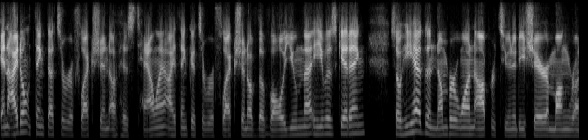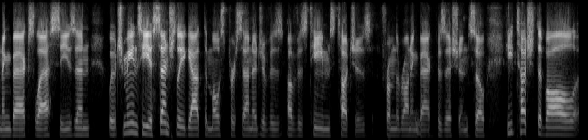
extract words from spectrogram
And I don't think that's a reflection of his talent. I think it's a reflection of the volume that he was getting. So he had the number one opportunity share among running backs last season, which means he essentially got the most percentage of his of his team's touches from the running back position. So he touched the ball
